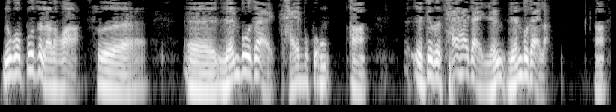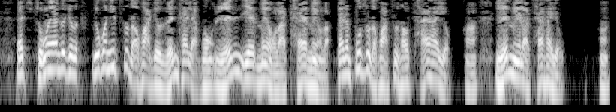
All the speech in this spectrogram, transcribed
如果不治疗的话是呃人不在财不空。啊，呃，就是财还在，人人不在了啊。哎，总而言之就是，如果你治的话，就人财两空，人也没有了，财也没有了。但是不治的话，至少财还有啊，人没了，财还有啊。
